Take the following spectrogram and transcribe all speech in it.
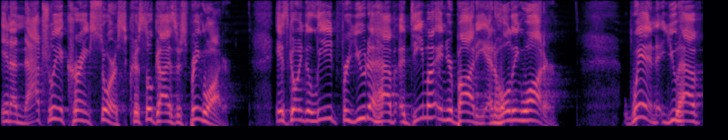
in a naturally occurring source, Crystal Geyser spring water, is going to lead for you to have edema in your body and holding water. When you have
